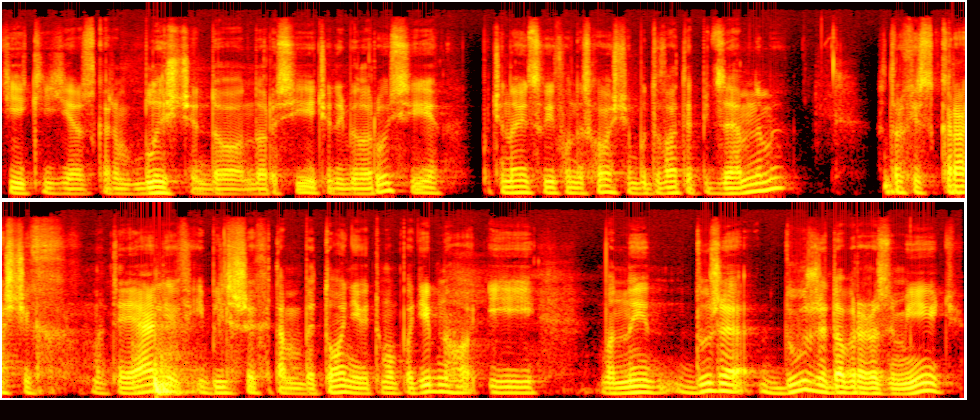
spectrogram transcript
ті, які є, скажімо, ближче до до Росії чи до Білорусі, починають свої фондосховища будувати підземними з трохи з кращих матеріалів і більших там бетонів і тому подібного. І вони дуже дуже добре розуміють.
